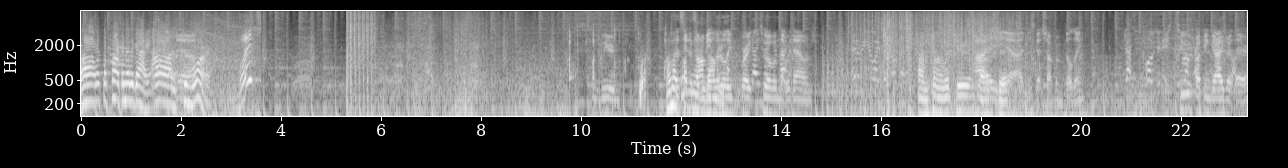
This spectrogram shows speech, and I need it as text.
Oh, what the fuck? Another guy. Oh, there's two more. What? Oh my I see the fucking zombie zombie. literally break two of them that were downed. Enemy UAV I'm coming with you. Oh, I, Oh shit. yeah, I just got shot from a building. on. Gas is closing in. Two Relocating fucking the guys safe right zone. there.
